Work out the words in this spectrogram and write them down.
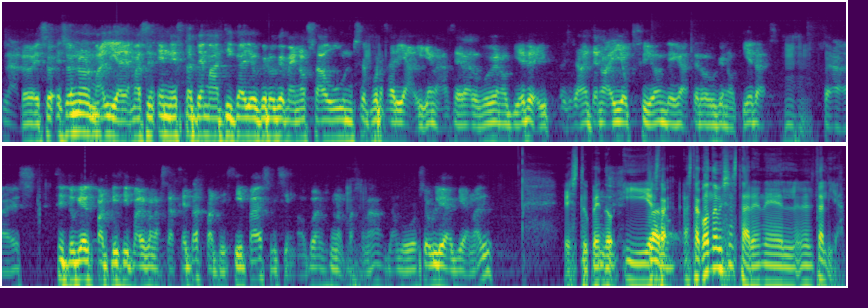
Claro, eso, eso es normal y además en esta temática yo creo que menos aún se forzaría a alguien a hacer algo que no quiere y precisamente no hay opción de hacer algo que no quieras. O sea, es, si tú quieres participar con las tarjetas, participas y si no, pues no pasa nada, tampoco se obliga aquí a nadie. Estupendo. ¿Y hasta, cuándo vais a estar en el, en el Talia?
